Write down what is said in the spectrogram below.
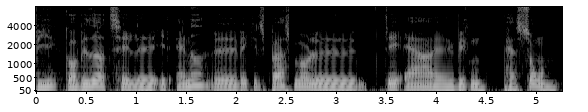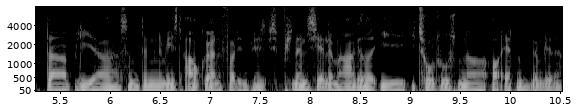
Vi går videre til øh, et andet øh, vigtigt spørgsmål. Øh, det er, øh, hvilken person, der bliver sådan den mest afgørende for dine finansielle markeder i, i 2018. Hvem bliver det?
